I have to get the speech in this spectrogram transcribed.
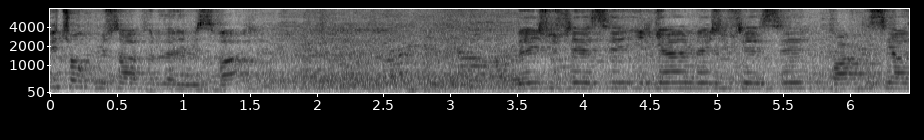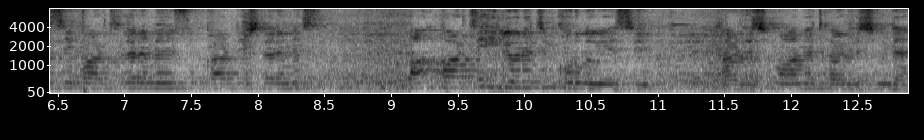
birçok misafirlerimiz var. Meclis üyesi, il meclis üyesi, farklı siyasi partilere mensup kardeşlerimiz, AK Parti İl Yönetim Kurulu üyesi kardeşim Ahmet kardeşim de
